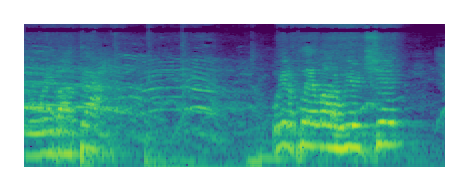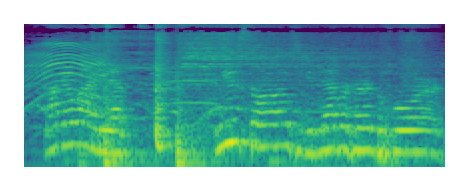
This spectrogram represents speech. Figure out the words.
Don't worry about that. We're gonna play a lot of weird shit. Not gonna lie to you. New songs that you've never heard before.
